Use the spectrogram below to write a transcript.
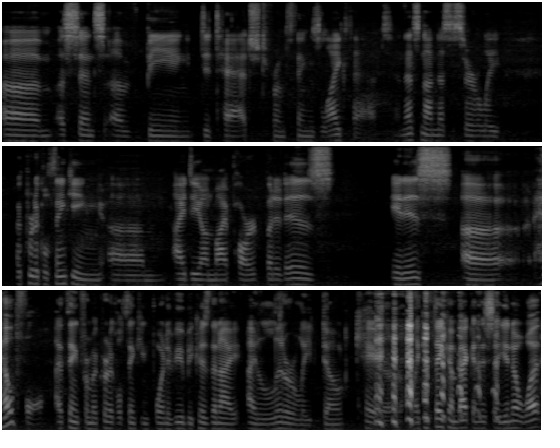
um, a sense of being detached from things like that, and that's not necessarily a critical thinking um, idea on my part, but it is it is uh, helpful, I think, from a critical thinking point of view, because then I I literally don't care. like if they come back and they say, you know what,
